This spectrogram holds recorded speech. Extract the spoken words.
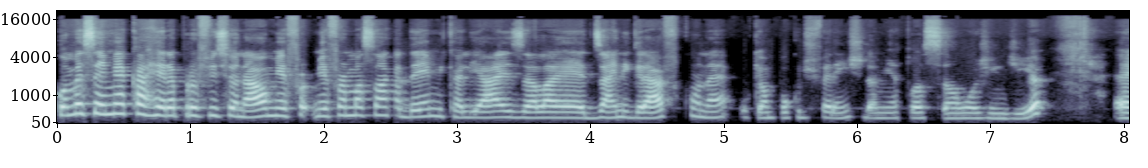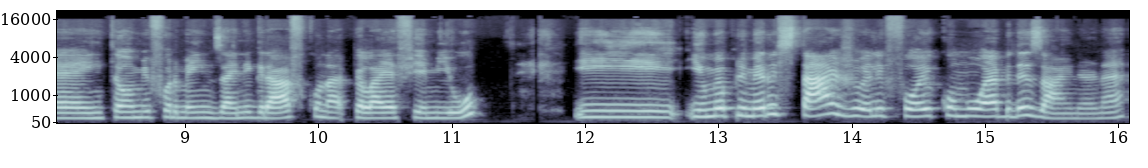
Comecei minha carreira profissional, minha, minha formação acadêmica, aliás, ela é design gráfico, né? O que é um pouco diferente da minha atuação hoje em dia. É, então, eu me formei em design gráfico na, pela FMU. E, e o meu primeiro estágio, ele foi como web designer, né?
